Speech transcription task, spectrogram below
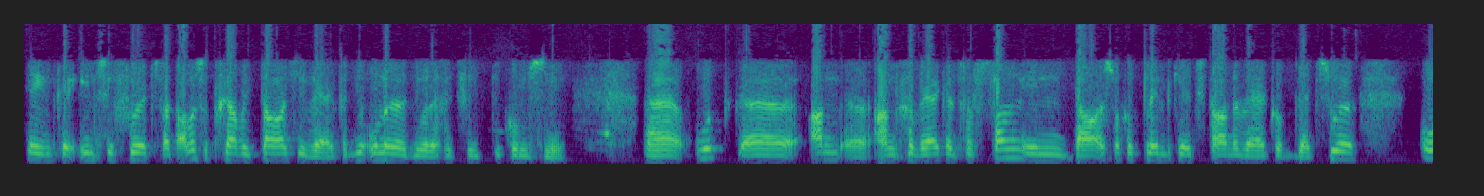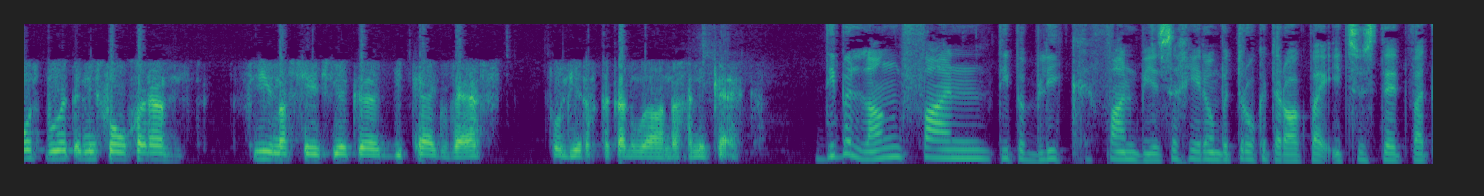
tanke ensovoorts wat alles op gravitasie werk wat nie onnodig is vir die toekoms nie. Uh ook uh aan uh, aangewerk en vervang en daar is ook 'n klein bietjie uitstaande werk op dit. So ons boot in die volgende 4 na 6 weke die kerkwerf volledig te kan oorhandig aan die kerk die belang van die publiek van besighede om betrokke te raak by iets soos dit wat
